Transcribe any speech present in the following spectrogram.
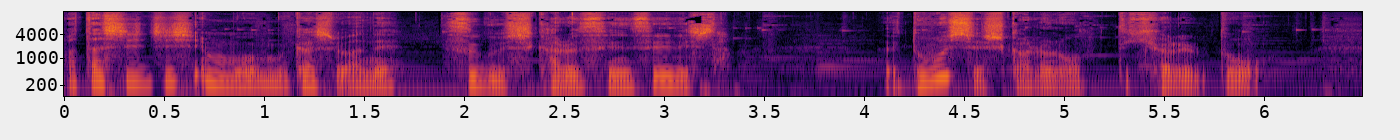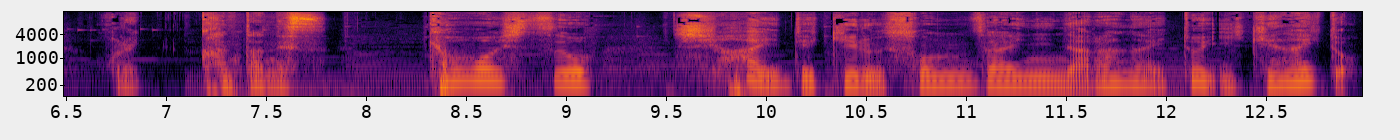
私自身も昔はねすぐ叱る先生でした。どうして叱るの？って聞かれるとこれ簡単です。教室を支配できる存在にならないといけないと。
